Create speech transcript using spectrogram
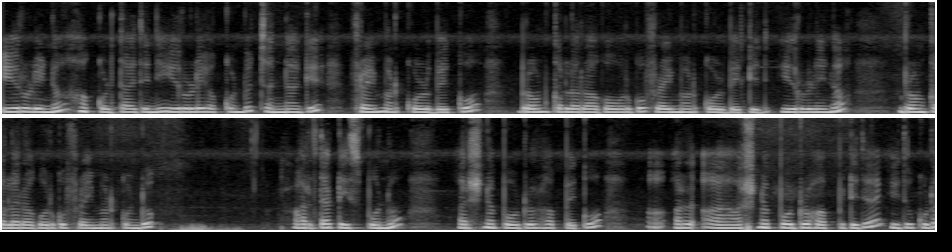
ಈರುಳ್ಳಿನ ಹಾಕ್ಕೊಳ್ತಾ ಇದ್ದೀನಿ. ಈರುಳ್ಳಿ ಹಾಕ್ಕೊಂಡು ಚೆನ್ನಾಗಿ ಫ್ರೈ ಮಾಡ್ಕೊಳ್ಬೇಕು. ಬ್ರೌನ್ ಕಲರ್ ಆಗೋವರೆಗೂ ಫ್ರೈ ಮಾಡ್ಕೊಳ್ಬೇಕಿದ್ದು ಈರುಳ್ಳಿನ. ಬ್ರೌನ್ ಕಲರ್ ಆಗೋವರೆಗೂ ಫ್ರೈ ಮಾಡಿಕೊಂಡು ಅರ್ಧ ಟೀ ಸ್ಪೂನು ಅರಿಶಿನ ಪೌಡ್ರು ಹಾಕಬೇಕು. ಅರಿಶಿನ ಪೌಡ್ರು ಹಾಕ್ಬಿಟ್ಟಿದೆ. ಇದು ಕೂಡ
